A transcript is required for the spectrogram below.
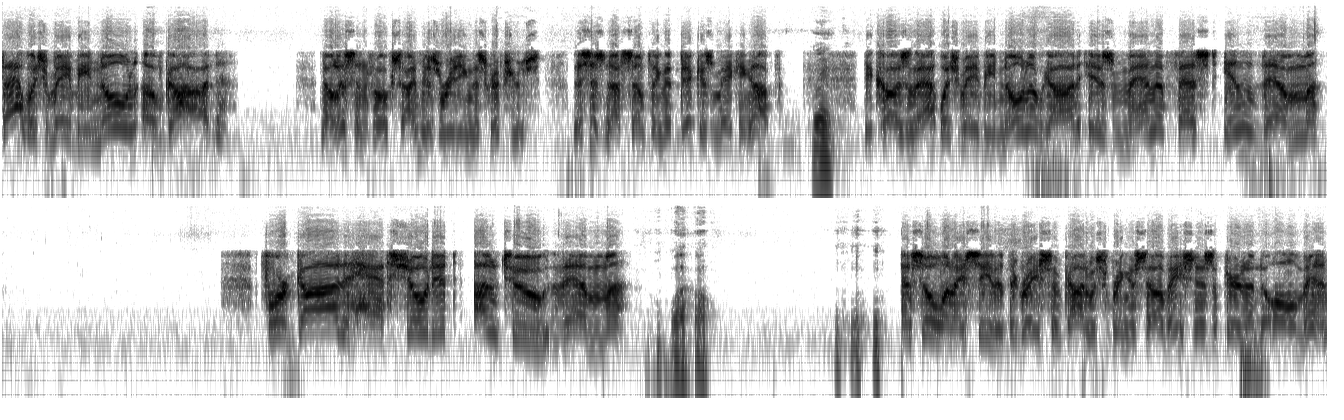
that which may be known of God. Now, listen, folks, I'm just reading the scriptures. This is not something that Dick is making up. Right. Because that which may be known of God is manifest in them. For God hath showed it unto them. Wow. And so when I see that the grace of God which bringeth salvation has appeared unto all men,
